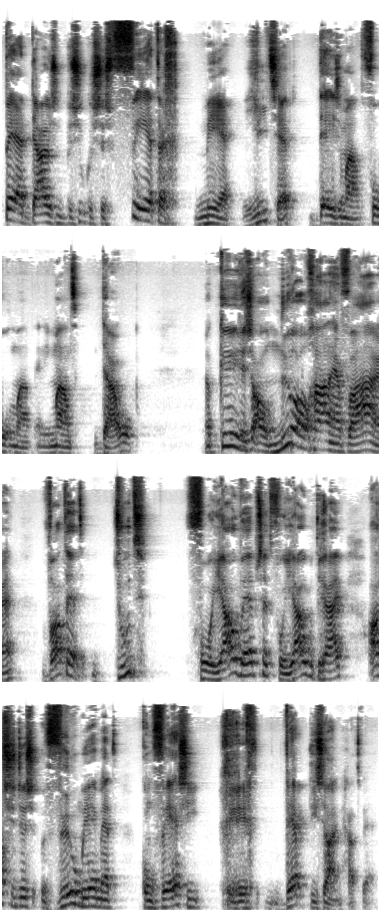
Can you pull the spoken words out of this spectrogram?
per duizend bezoekers dus 40 meer leads hebt, deze maand, volgende maand en die maand daarop, dan kun je dus al nu al gaan ervaren wat het doet voor jouw website, voor jouw bedrijf, als je dus veel meer met conversiegericht webdesign gaat werken.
